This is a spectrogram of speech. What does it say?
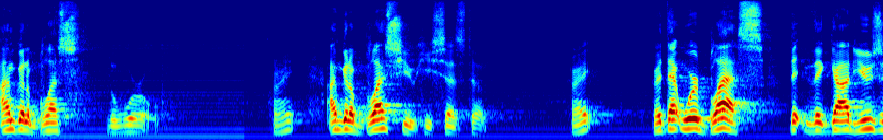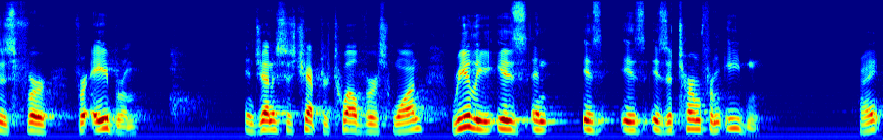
I'm going to bless the world. Right? I'm going to bless you, he says to him. Right? Right? That word bless that, that God uses for, for Abram in Genesis chapter 12, verse 1, really is, an, is, is, is a term from Eden. Right?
